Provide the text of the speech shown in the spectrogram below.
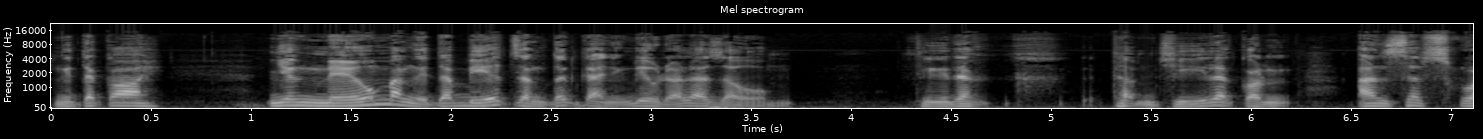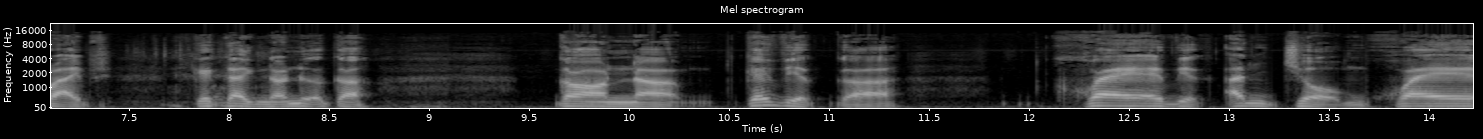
người ta coi. Nhưng nếu mà người ta biết rằng tất cả những điều đó là dầu thì người ta thậm chí là còn unsubscribe cái kênh đó nữa cơ. Còn uh, cái việc uh, khoe việc ăn trộm khoe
